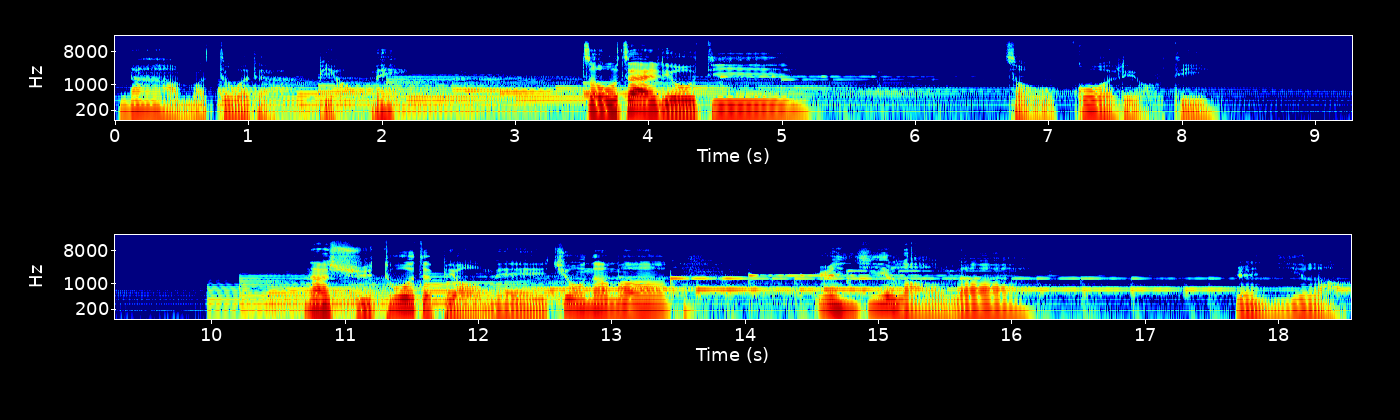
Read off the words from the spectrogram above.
那么多的表妹，走在柳堤，走过柳堤，那许多的表妹就那么任依老了。任依老，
